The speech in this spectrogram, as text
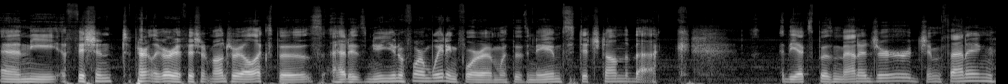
and the efficient, apparently very efficient Montreal Expos had his new uniform waiting for him with his name stitched on the back the Expos manager, Jim Fanning,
